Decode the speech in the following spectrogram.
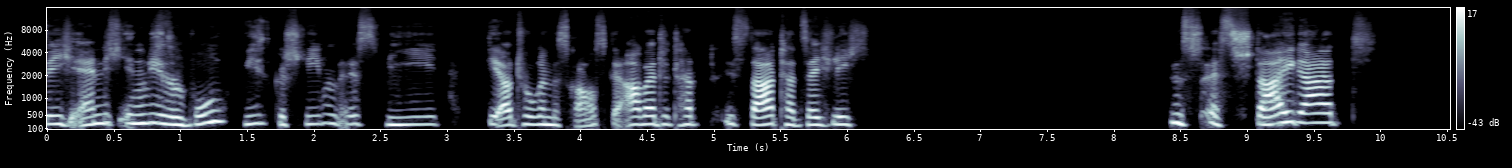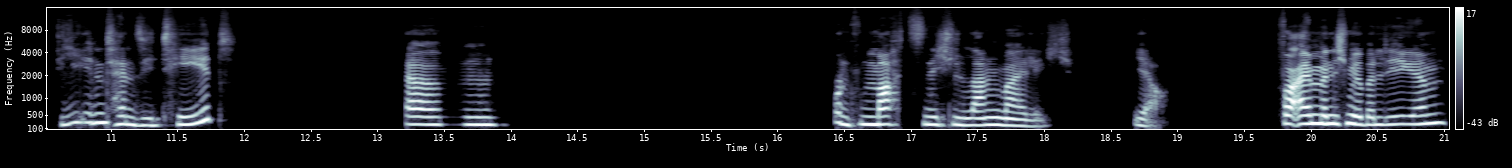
sehe ich ähnlich in diesem Buch, wie es geschrieben ist, wie die Autorin das rausgearbeitet hat, ist da tatsächlich, es, es steigert die Intensität ähm, und macht es nicht langweilig. Ja. Vor allem, wenn ich mir überlege,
